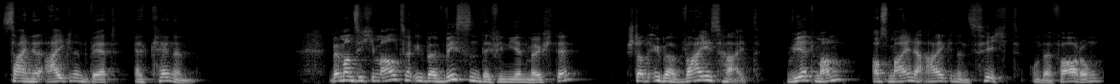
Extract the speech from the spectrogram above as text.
seinen eigenen Wert erkennen? Wenn man sich im Alter über Wissen definieren möchte, statt über Weisheit, wird man aus meiner eigenen Sicht und Erfahrung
